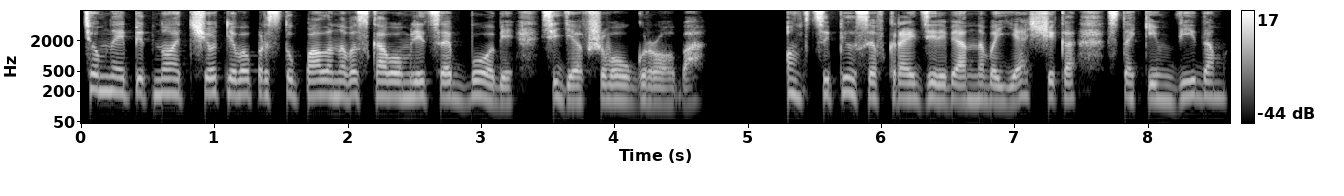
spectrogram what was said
темное пятно отчетливо проступало на восковом лице Бобби, сидевшего у гроба. Он вцепился в край деревянного ящика с таким видом,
